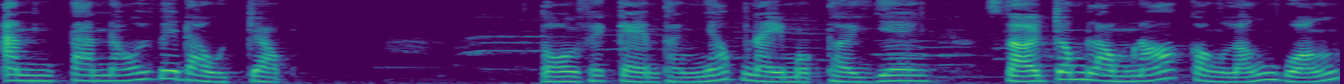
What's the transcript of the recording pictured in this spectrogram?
anh ta nói với đầu trọc. Tôi phải kèm thằng nhóc này một thời gian, sợ trong lòng nó còn lẫn quẩn.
